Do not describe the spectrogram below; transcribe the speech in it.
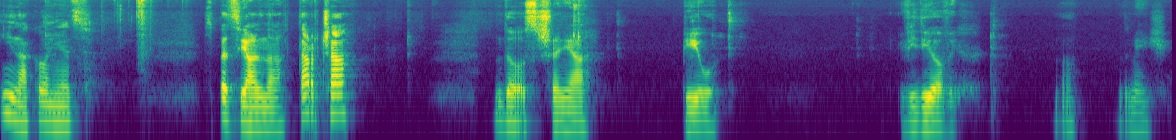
I na koniec specjalna tarcza do ostrzenia pił widiowych. No, zmień się.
